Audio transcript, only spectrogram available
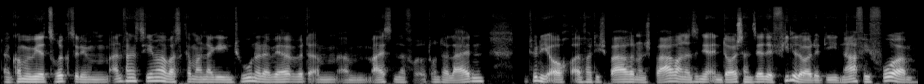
dann kommen wir wieder zurück zu dem Anfangsthema. Was kann man dagegen tun oder wer wird am, am meisten darunter leiden? Natürlich auch einfach die Sparerinnen und Sparer. Und das sind ja in Deutschland sehr, sehr viele Leute, die nach wie vor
